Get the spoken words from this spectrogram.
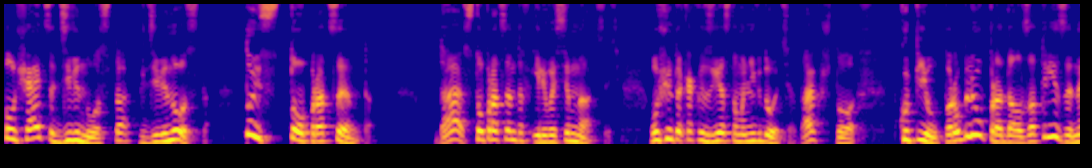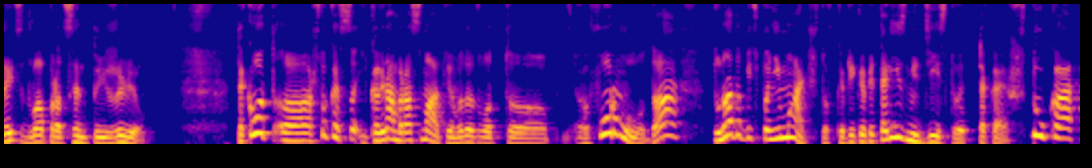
получается 90 к 90, то есть 100% да, 100% или 18%. В общем-то, как в известном анекдоте, так, что купил по рублю, продал за 3, за на эти 2% и живем. Так вот, а, что касается, когда мы рассматриваем вот эту вот э, формулу, да, то надо быть понимать, что в капитализме действует такая штука,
